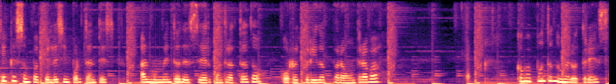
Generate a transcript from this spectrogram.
ya que son papeles importantes al momento de ser contratado o requerido para un trabajo. Como punto número 3,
